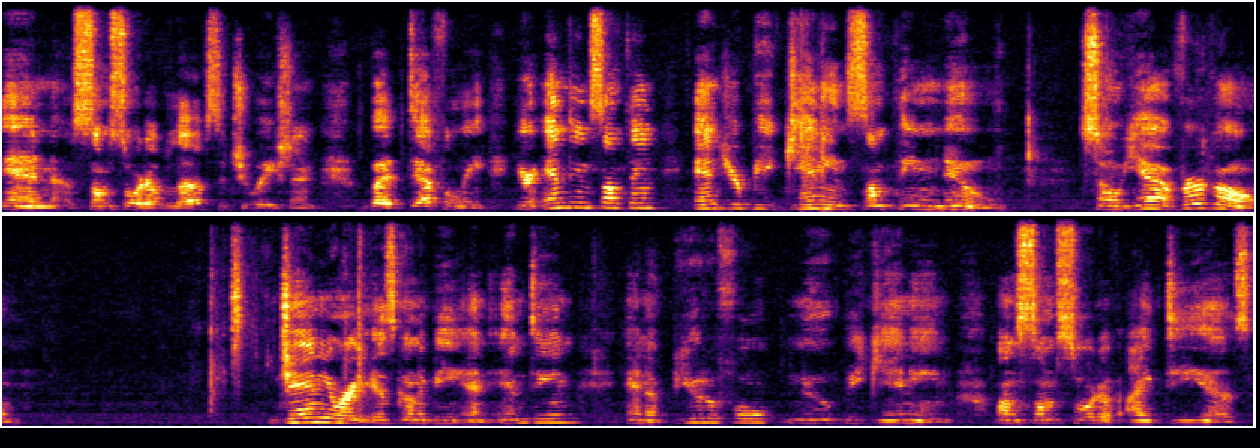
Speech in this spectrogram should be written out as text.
in some sort of love situation. But definitely, you're ending something and you're beginning something new. So yeah, Virgo, January is going to be an ending and a beautiful new beginning on some sort of ideas,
